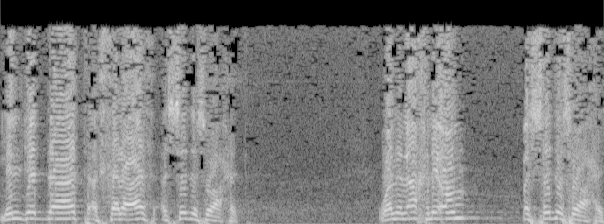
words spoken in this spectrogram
للجدات الثلاث السدس واحد. وللأخ لأم السدس واحد.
